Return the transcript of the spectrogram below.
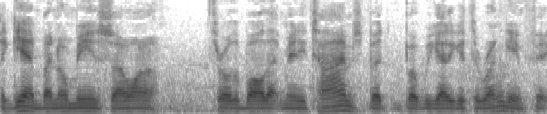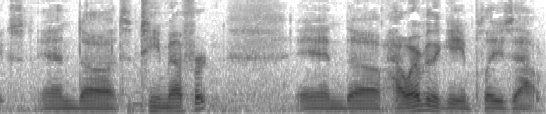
again, by no means do I want to throw the ball that many times, but but we got to get the run game fixed, and uh, it's a team effort. And uh, however the game plays out,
